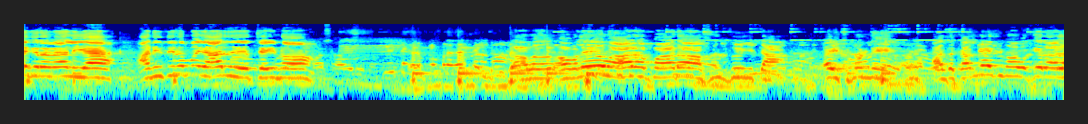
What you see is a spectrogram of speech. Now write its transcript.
வீட்டுல இருக்கிற வேலைய அனிதினமும் யாரு செய்யணும்? அவ- அவளே வாட பாட அசந்து தூங்கிட்டா. வயசு பொண்ணு அந்த கங்காச்சி மாவு வைக்கிறாள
